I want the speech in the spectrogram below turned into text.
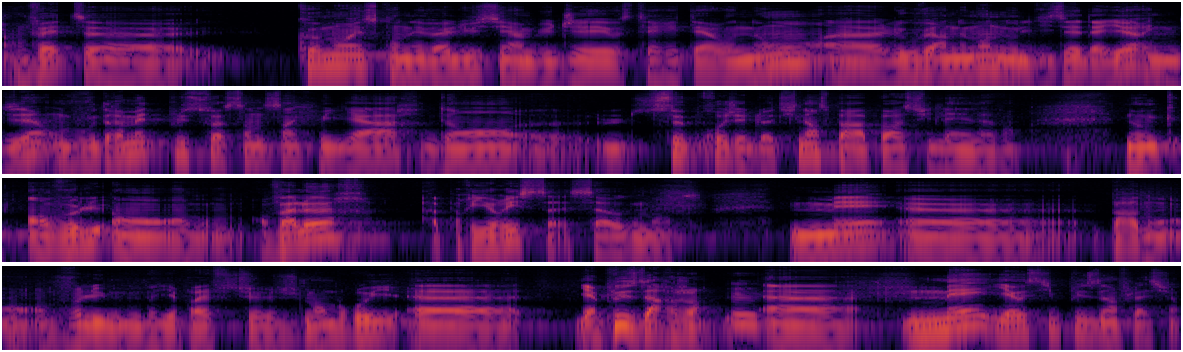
en fait, euh, comment est-ce qu'on évalue si un budget est austéritaire ou non? Euh, Le gouvernement nous le disait d'ailleurs, il nous disait on voudrait mettre plus 65 milliards dans euh, ce projet de loi de finances par rapport à celui de l'année d'avant. Donc en, en, valeur, a priori, ça, augmente. Mais, euh, pardon, en, volume, bref, je, m'embrouille, euh, il y a plus d'argent, mm. euh, mais il y a aussi plus d'inflation.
